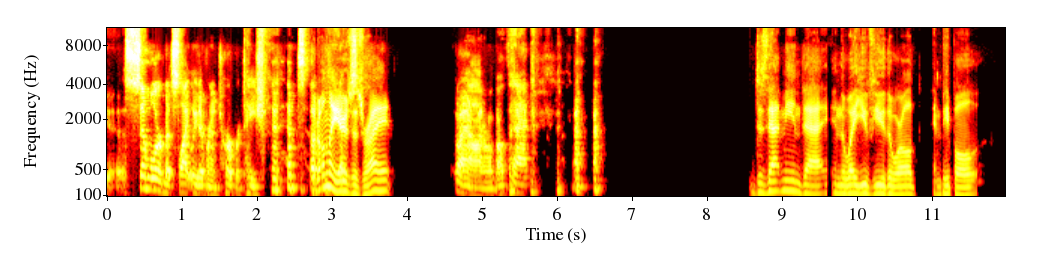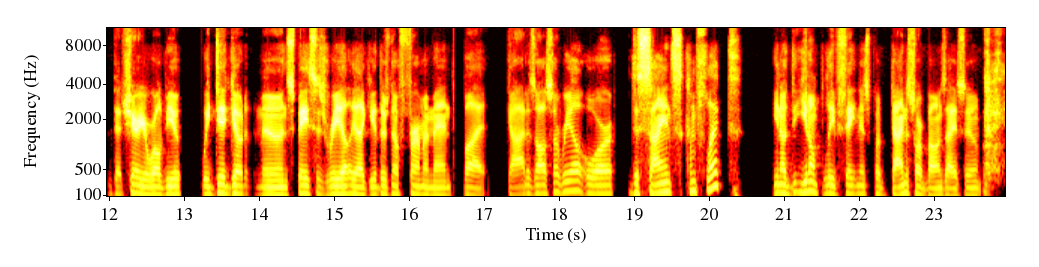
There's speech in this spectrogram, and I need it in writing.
uh, similar but slightly different interpretations. But only yours is right. Well, I don't know about that. Does that mean that in the way you view the world and people that share your worldview, we did go to the moon, space is real, like there's no firmament, but God is also real, or does science conflict? You know, you don't believe Satanists put dinosaur bones, I assume.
